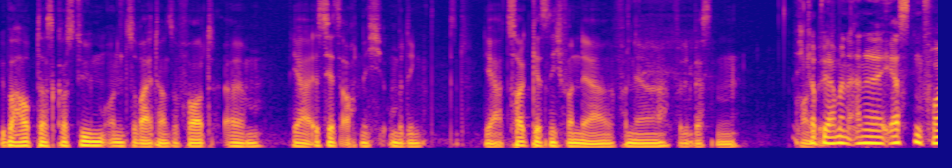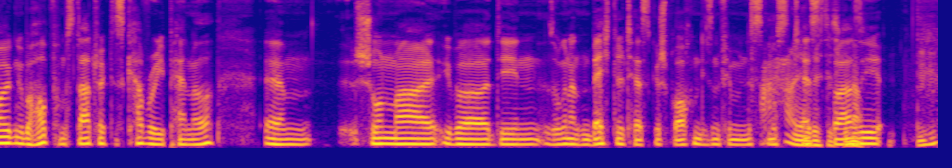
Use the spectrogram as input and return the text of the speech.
überhaupt das Kostüm und so weiter und so fort. Ähm, ja, ist jetzt auch nicht unbedingt, ja, zeugt jetzt nicht von der, von der, von den besten. Ich glaube, wir haben in einer der ersten Folgen überhaupt vom Star Trek Discovery Panel ähm, schon mal über den sogenannten Bechtel-Test gesprochen, diesen Feminismus-Test ah, ja, quasi, genau. mhm.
